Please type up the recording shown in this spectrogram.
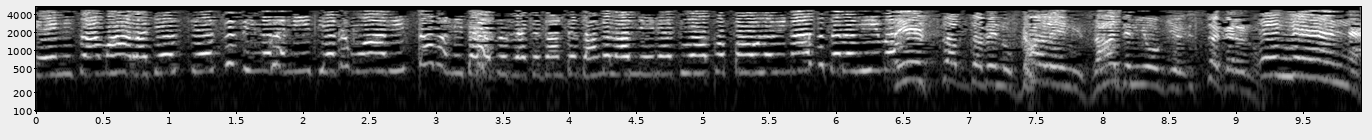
ඒ නිසා මහරජා ශ්‍රේෂ්ඨ සිංහල නීතියට මුවාවී තම නිදහස රැක ගන්නට දඟලන්නේ නැතුව අප පවුල විනාශ කරවීම. මේ ශබ්ද වෙනු ගාලේනි රාජනියෝගය ඉෂ්ට කරනු. එන්න එන්න.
